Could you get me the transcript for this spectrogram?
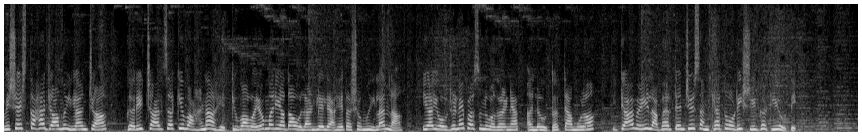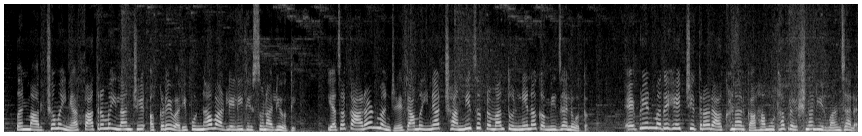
विशेषतः ज्या महिलांच्या घरी चारचाकी वाहनं आहेत किंवा वयोमर्यादा ओलांडलेल्या आहेत अशा महिलांना या योजनेपासून वगळण्यात आलं होतं. त्यामुळं त्यावेळी लाभार्थ्यांची संख्या थोडीशी घटली होती. पण मार्च महिन्यात पात्र महिलांची आकडेवारी पुन्हा वाढलेली दिसून आली होती. याचं कारण म्हणजे त्या महिन्यात छाननीचं प्रमाण तुलनेनं कमी झालं होतं. एप्रिलमध्ये हे चित्र राखणार का हा मोठा प्रश्न निर्माण झालाय.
